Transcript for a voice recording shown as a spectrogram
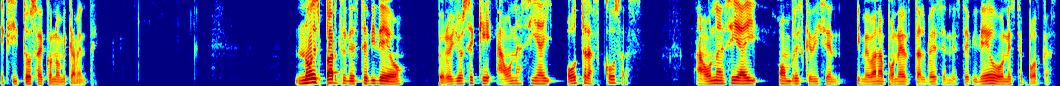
exitosa económicamente. No es parte de este video, pero yo sé que aún así hay otras cosas. Aún así hay hombres que dicen, y me van a poner tal vez en este video o en este podcast.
